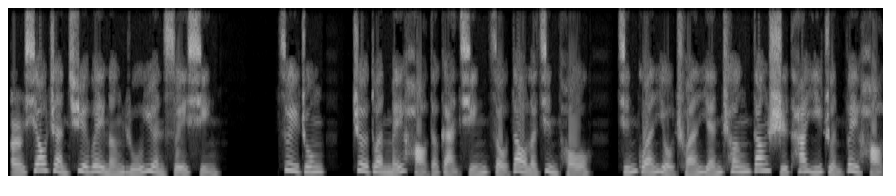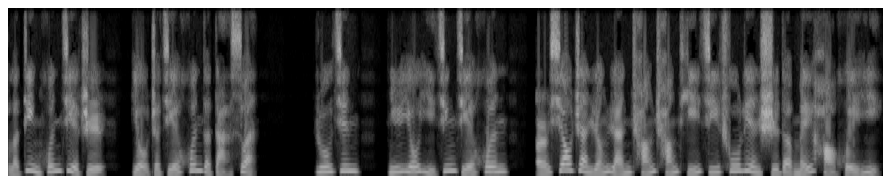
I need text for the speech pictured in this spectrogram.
而肖战却未能如愿随行。最终，这段美好的感情走到了尽头。尽管有传言称当时他已准备好了订婚戒指，有着结婚的打算，如今女友已经结婚，而肖战仍然常常提及初恋时的美好回忆。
